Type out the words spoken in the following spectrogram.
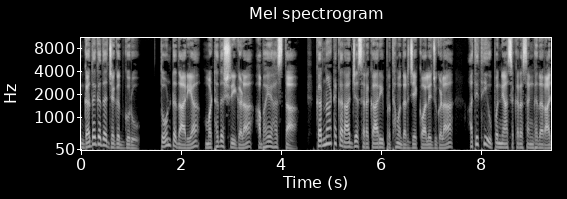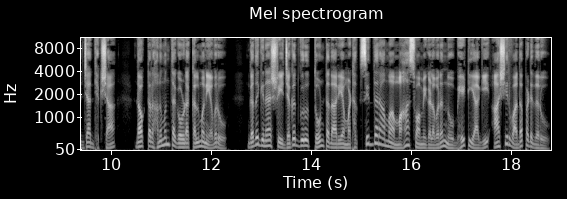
ಗದಗದ ಜಗದ್ಗುರು, ತೋಂಟದಾರ್ಯ, ಮಠದ ಶ್ರೀಗಳ ಅಭಯಹಸ್ತ. ಕರ್ನಾಟಕ ರಾಜ್ಯ ಸರಕಾರಿ ಪ್ರಥಮ ದರ್ಜೆ ಕಾಲೇಜುಗಳ ಅತಿಥಿ ಉಪನ್ಯಾಸಕರ ಸಂಘದ ರಾಜ್ಯಾಧ್ಯಕ್ಷ ಡಾ. ಹನುಮಂತಗೌಡ ಕಲ್ಮನಿಯವರು ಗದಗಿನ ಶ್ರೀ ಜಗದ್ಗುರು ತೋಂಟದಾರ್ಯ ಮಠ ಸಿದ್ದರಾಮ ಮಹಾಸ್ವಾಮಿಗಳವರನ್ನು ಭೇಟಿಯಾಗಿ ಆಶೀರ್ವಾದ ಪಡೆದರು.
